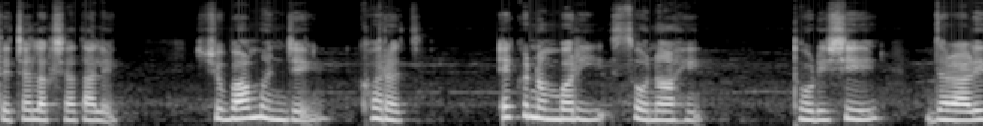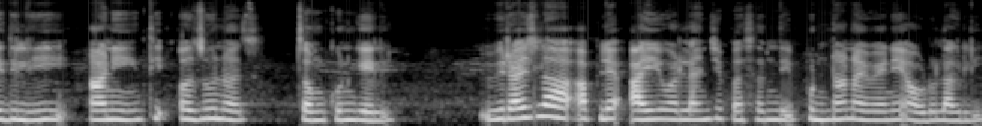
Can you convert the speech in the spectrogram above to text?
त्याच्या लक्षात आले, शुभा म्हणजे खरंच एक नंबरी सोनं आहे. थोडीशी झळाळी दिली आणि ती अजूनच चमकून गेली. विराजला आपल्या आईवडिलांची पसंती पुन्हा नव्याने आवडू लागली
